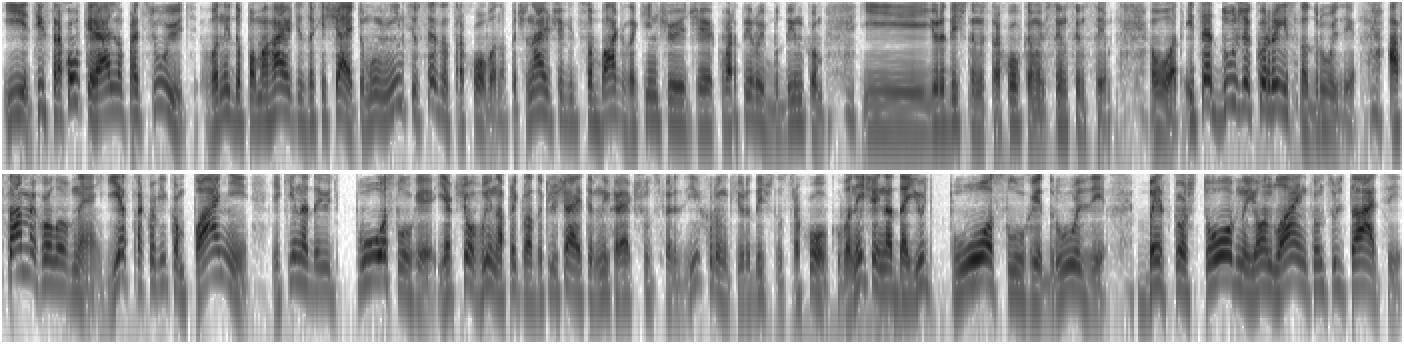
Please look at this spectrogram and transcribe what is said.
І ці страховки реально працюють, вони допомагають і захищають. Тому в німці все застраховано, починаючи від собак, закінчуючи квартирою, будинком і юридичними страховками, всім всім всім. От і це дуже корисно, друзі. А саме головне, є страхові компанії, які надають послуги. Якщо ви, наприклад, заключаєте в них Rechtschutzversicherung, юридичну страховку, вони ще й надають послуги, друзі, безкоштовної онлайн консультації.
